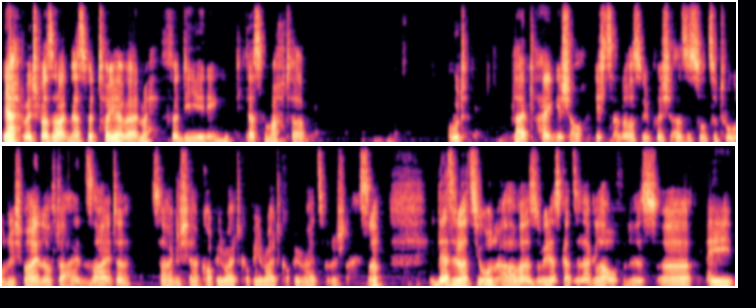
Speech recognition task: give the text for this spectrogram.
Ja, würde ich mal sagen, das wird teuer werden für diejenigen, die das gemacht haben. Gut, bleibt eigentlich auch nichts anderes übrig, als es so zu tun. Ich meine, auf der einen Seite sage ich ja Copyright, Copyright, Copyright, so eine Scheiße. In der Situation aber, so wie das Ganze da gelaufen ist, äh, ey,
